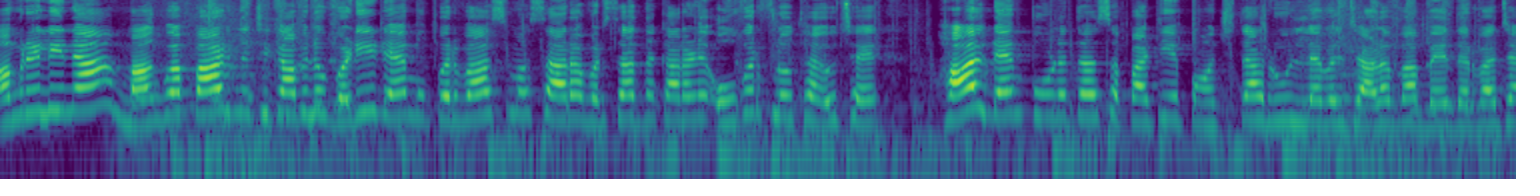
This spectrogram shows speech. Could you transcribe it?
અમરેલીના માંગવાપાડ નજીક આવેલો વડી ડેમ ઉપરવાસમાં સારા વરસાદના કારણે ઓવરફ્લો થયો છે. હાલ ડેમ પૂર્ણતઃ સપાટીએ પહોંચતા રૂલ લેવલ જાળવવા બે દરવાજા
